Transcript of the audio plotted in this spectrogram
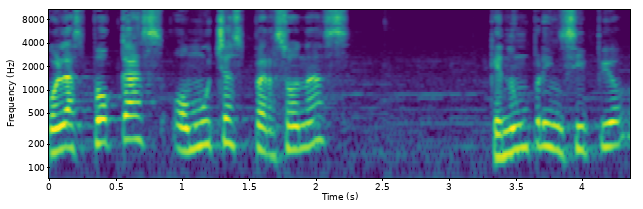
con las pocas o muchas personas que en un principio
